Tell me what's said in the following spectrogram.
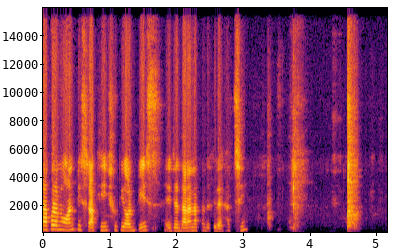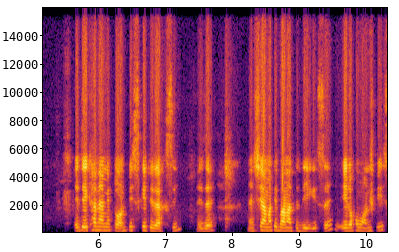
তারপর আমি ওয়ান পিস রাখি সুতি ওয়ান পিস এই যে দাঁড়ান আপনাদেরকে দেখাচ্ছি। এই যে এখানে আমি একটা ওয়ান পিস কেটে রাখছি, এই যে, সে আমাকে বানাতে দিয়ে গেছে, এরকম ওয়ান পিস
